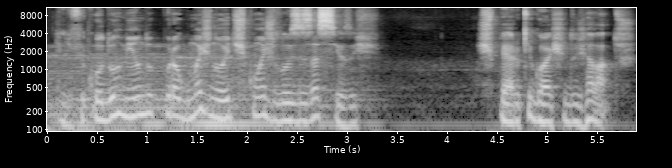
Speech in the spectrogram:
Ele ficou dormindo por algumas noites com as luzes acesas. Espero que goste dos relatos.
